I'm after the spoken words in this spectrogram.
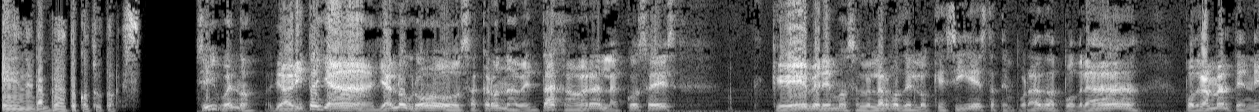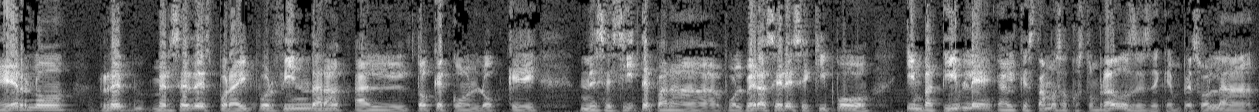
en el campeonato de constructores. Sí, bueno, ya ahorita ya, ya logró sacar una ventaja. Ahora la cosa es que veremos a lo largo de lo que sigue esta temporada. ¿Podrá, podrá mantenerlo? Red Mercedes por ahí por fin dará al toque con lo que necesite para volver a ser ese equipo imbatible al que estamos acostumbrados desde que empezó la,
